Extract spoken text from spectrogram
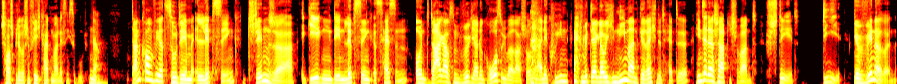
schauspielerischen Fähigkeiten waren jetzt nicht so gut. Ja. Dann kommen wir zu dem Lip Sync. Ginger gegen den Lip Sync Assassin. Und da gab es nun wirklich eine große Überraschung. Eine Queen, mit der, glaube ich, niemand gerechnet hätte. Hinter der Schattenwand steht die Gewinnerin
